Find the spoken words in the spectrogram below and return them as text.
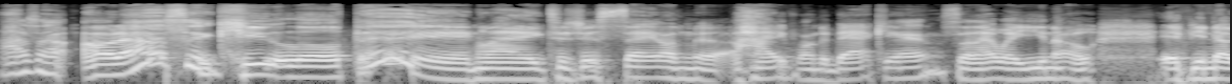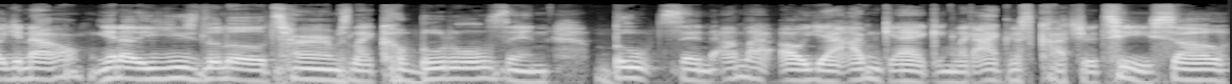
I was like, oh, that's a cute little thing. Like to just say on the hype on the back end. So that way, you know, if you know, you know, you know, you use little little terms like caboodles and boots, and I'm like, oh yeah, I'm gagging. Like I just caught your tea. So,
